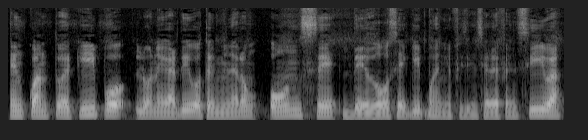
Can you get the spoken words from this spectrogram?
en cuanto a equipo, lo negativo terminaron 11 de 12 equipos en eficiencia defensiva,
